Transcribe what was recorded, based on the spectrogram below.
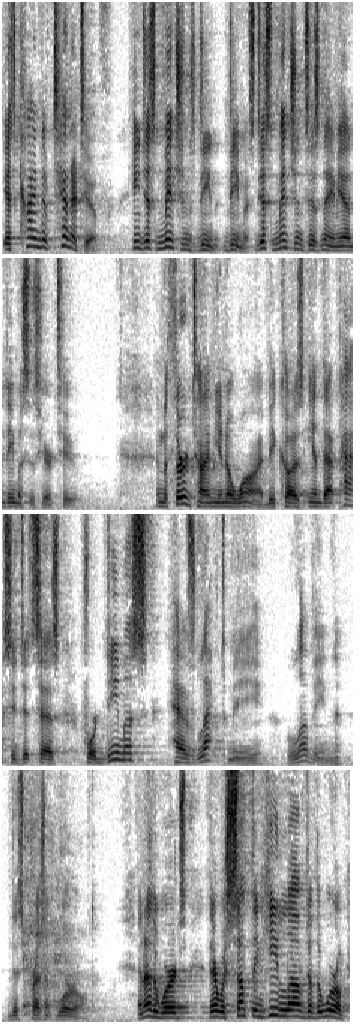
is kind of tentative. He just mentions Demas, just mentions his name. Yeah, Demas is here too. And the third time, you know why? Because in that passage it says, For Demas has left me loving this present world. In other words, there was something he loved of the world.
